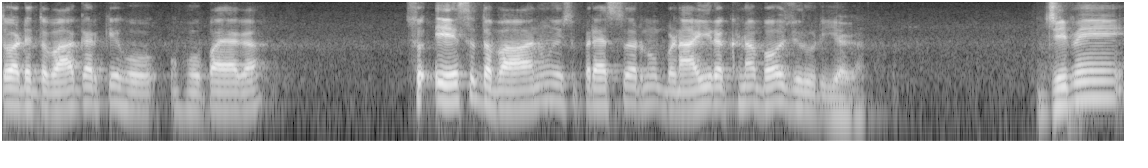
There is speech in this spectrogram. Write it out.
ਤੁਹਾਡੇ ਦਬਾਅ ਕਰਕੇ ਹੋ ਹੋ ਪਾਇਆਗਾ। ਸੋ ਇਸ ਦਬਾਅ ਨੂੰ, ਇਸ ਪ੍ਰੈਸ਼ਰ ਨੂੰ ਬਣਾਈ ਰੱਖਣਾ ਬਹੁਤ ਜ਼ਰੂਰੀ ਹੈਗਾ। ਜਿਵੇਂ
